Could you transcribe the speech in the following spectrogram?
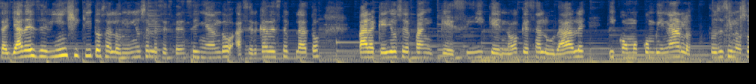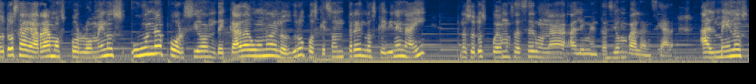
Sea, ya desde bien chiquitos a los niños se les está enseñando acerca de este plato para que ellos sepan que sí, que no, que es saludable y cómo combinarlo. Entonces, si nosotros agarramos por lo menos una porción de cada uno de los grupos, que son tres los que vienen ahí, nosotros podemos hacer una alimentación balanceada, al menos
